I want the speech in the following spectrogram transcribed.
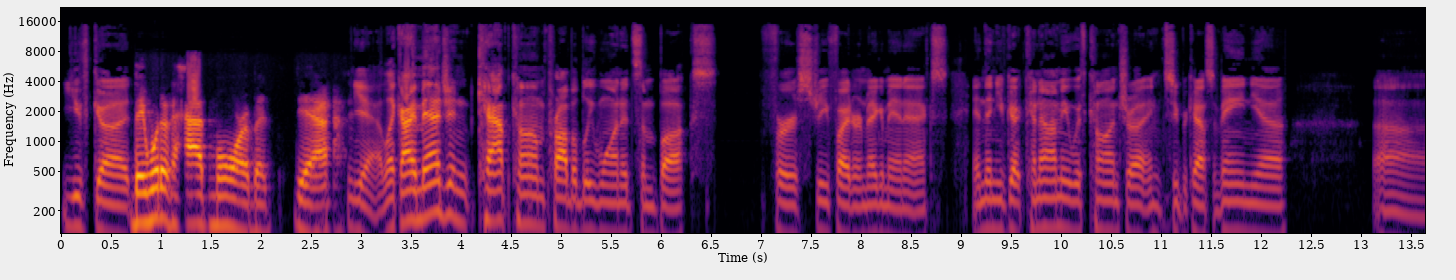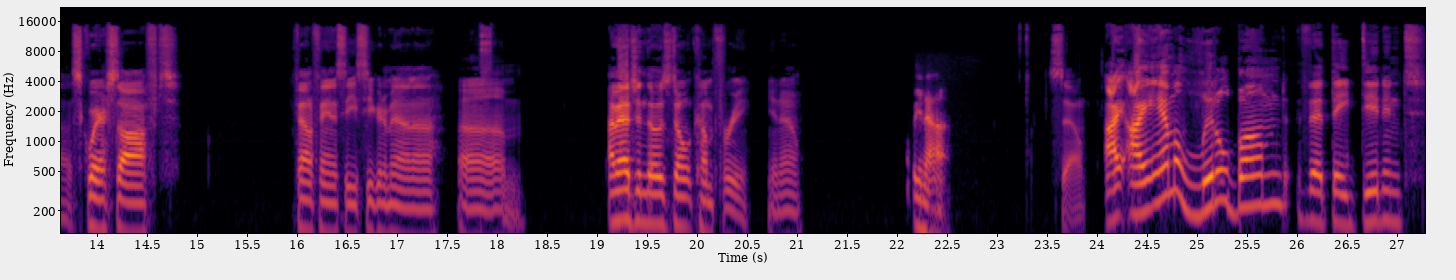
you've got They would have had more, but yeah. Yeah, like I imagine Capcom probably wanted some bucks for Street Fighter and Mega Man X, and then you've got Konami with Contra and Super Castlevania, uh, SquareSoft, Final Fantasy, Secret of Mana. Um, I imagine those don't come free, you know. Probably not. So I I am a little bummed that they didn't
